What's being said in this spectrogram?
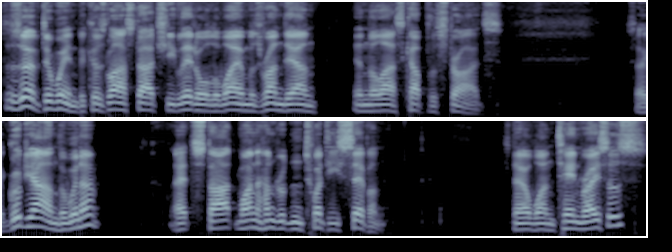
Deserved to win because last start she led all the way and was run down in the last couple of strides. So good yarn, the winner at start 127. It's now won 10 races.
